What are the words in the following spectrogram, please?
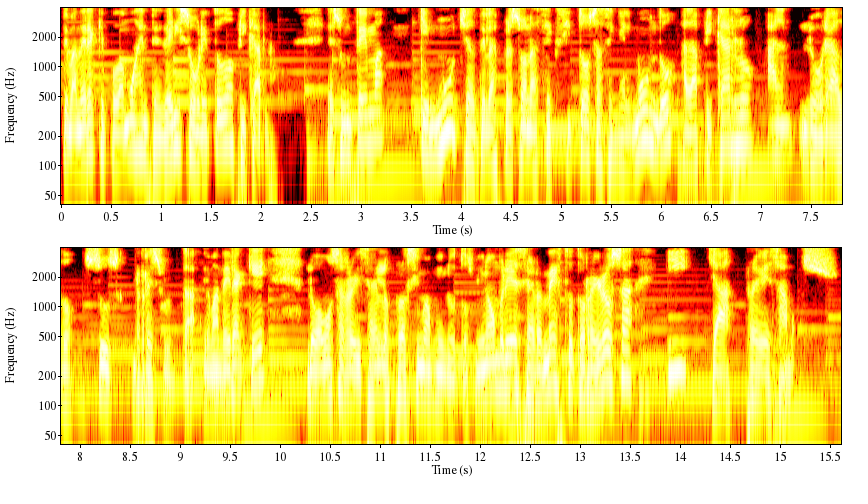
de manera que podamos entender y sobre todo aplicarlo. Es un tema que muchas de las personas exitosas en el mundo, al aplicarlo, han logrado sus resultados. De manera que lo vamos a revisar en los próximos minutos. Mi nombre es Ernesto Torregrosa y ya regresamos.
